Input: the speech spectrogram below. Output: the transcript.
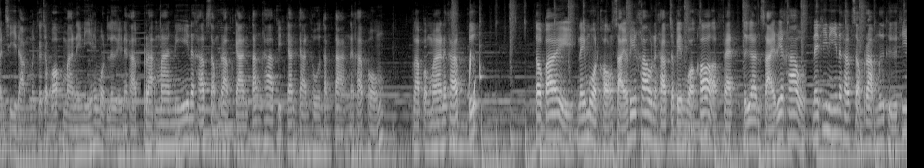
บัญชีดำมันก็จะบล็อกมาในนี้ให้หมดเลยนะครับ ประมาณนี้นะครับสำหรับการตั้งค่าปิดกั้นการโทรต่างๆนะครับ ผมกลับออกมานะครับปึ๊บ ต่อไปในหมวดของสายเรียกเข้านะครับจะเป็นหัวข้อแฟลชเตือนสายเรียกเข้า ในที่นี้นะครับสำหรับมือถือที่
